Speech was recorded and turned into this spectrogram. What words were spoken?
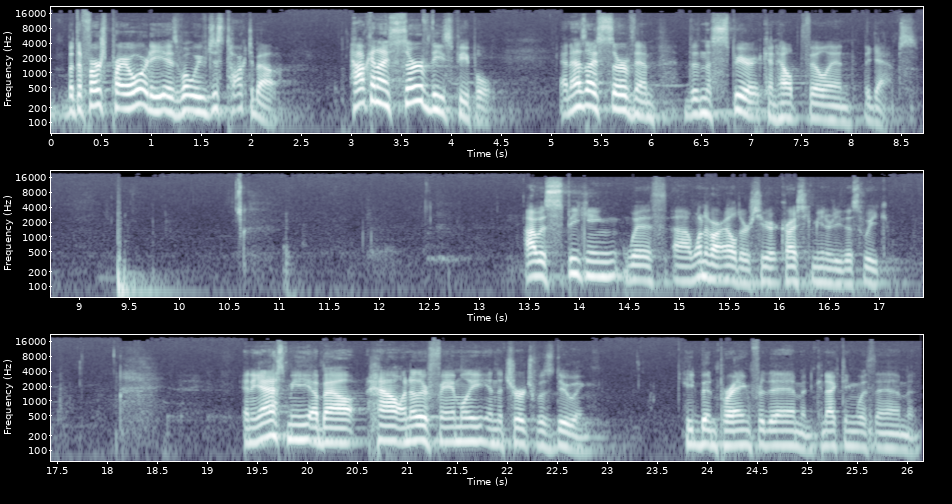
But the first priority is what we've just talked about. How can I serve these people? And as I serve them, then the Spirit can help fill in the gaps. I was speaking with uh, one of our elders here at Christ Community this week. And he asked me about how another family in the church was doing. He'd been praying for them and connecting with them. And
